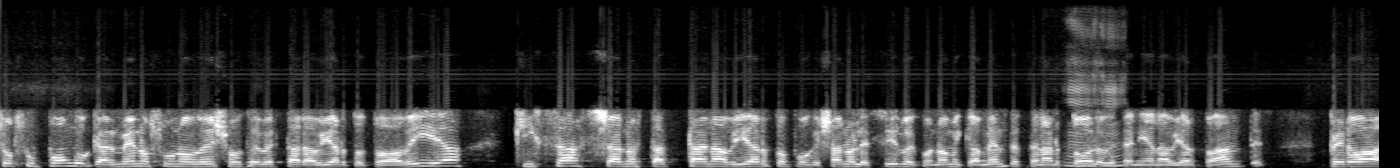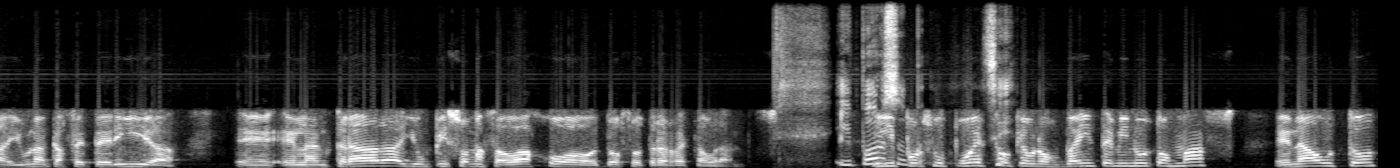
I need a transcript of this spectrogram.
Yo supongo que al menos uno de ellos debe estar abierto todavía. Quizás ya no está tan abierto porque ya no les sirve económicamente tener todo lo que tenían abierto antes, pero hay una cafetería eh, en la entrada y un piso más abajo dos o tres restaurantes. Y por, supuesto que unos 20 minutos más en auto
